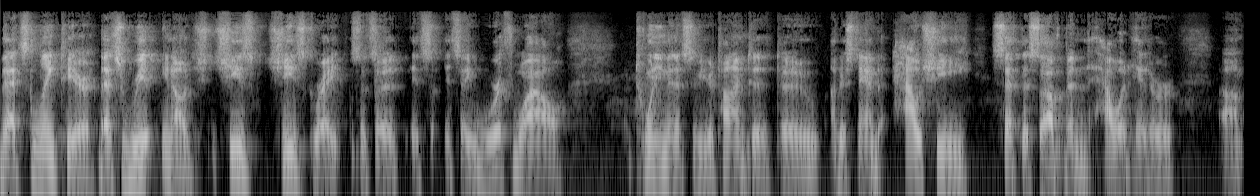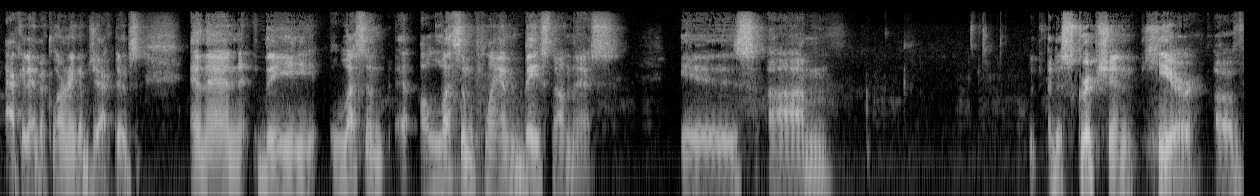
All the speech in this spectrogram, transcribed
that's linked here. That's real, you know, she's she's great. So it's a it's it's a worthwhile 20 minutes of your time to to understand how she set this up and how it hit her um, academic learning objectives. And then the lesson, a lesson plan based on this is um, a description here of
